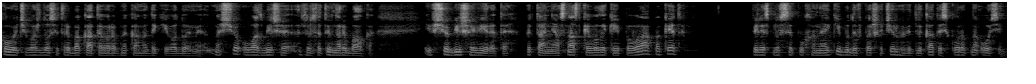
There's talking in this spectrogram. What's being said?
Враховуючи ваш досвід рибака та виробника на дикій водоймі, на що у вас більше результативна рибалка? І в що більше вірите? Питання: оснастка великий ПВА пакет, піліс плюс сипуха, на який буде в першу чергу відлікатись короб на осінь.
